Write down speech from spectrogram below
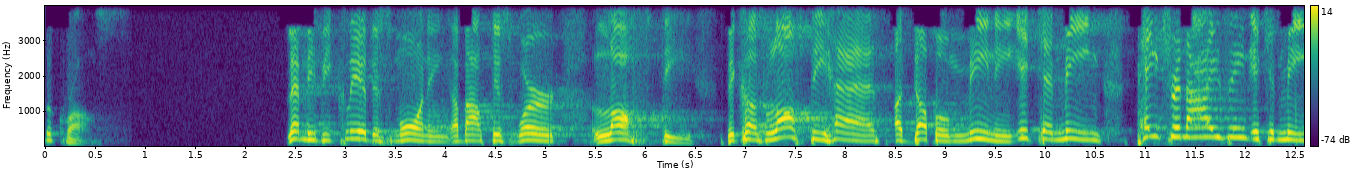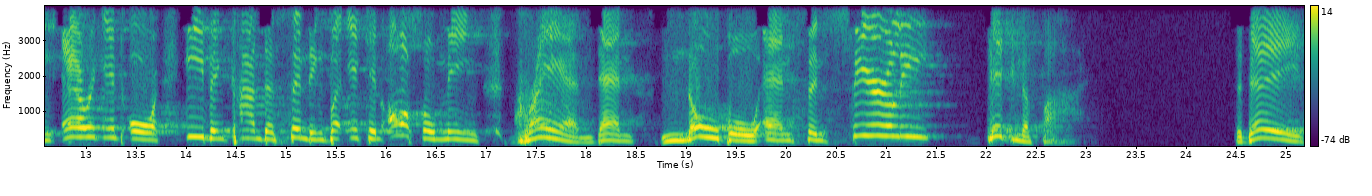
the cross. Let me be clear this morning about this word lofty because lofty has a double meaning. It can mean patronizing, it can mean arrogant or even condescending, but it can also mean grand and noble and sincerely dignified. Today's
